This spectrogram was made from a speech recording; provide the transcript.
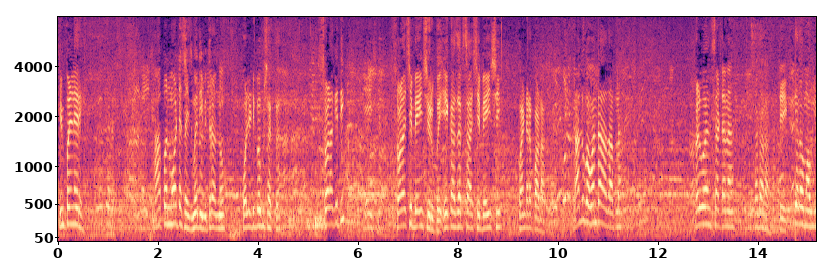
पिंपळनेरे हा पण मोठ्या साईजमध्ये मित्रांनो. क्वालिटी बघू शकता. सोळा किती? सोळाशे ब्याऐंशी रुपये. एक हजार सहाशे ब्याऐंशी. भांडारापाडा. तालुका कोणता दादा आपला? कळवण साठाणा सटारा ठीक. केला माऊली?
